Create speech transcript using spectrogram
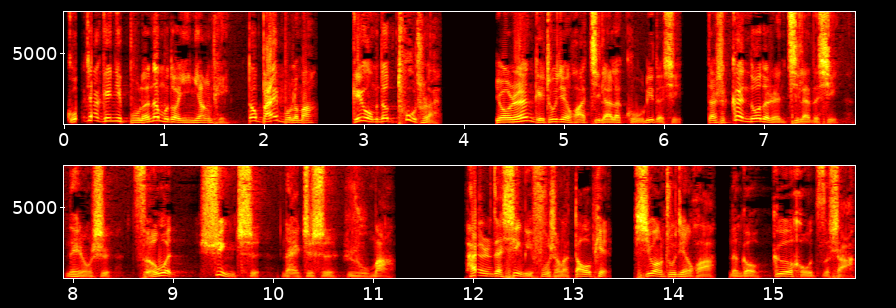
国家给你补了那么多营养品，都白补了吗？给我们都吐出来。有人给朱建华寄来了鼓励的信，但是更多的人寄来的信内容是责问、训斥，乃至是辱骂。还有人在信里附上了刀片，希望朱建华能够割喉自杀。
